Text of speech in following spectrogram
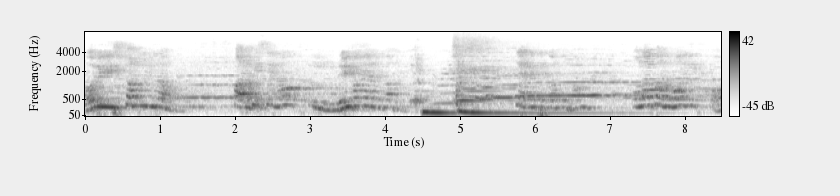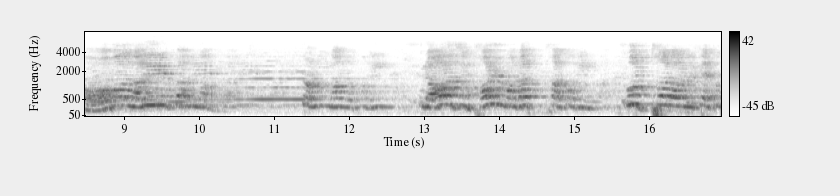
হরিশ্চন্দ্র পাঠিয়েছিল মৃগের তেরে ওনাপর হই অমালারীর ব্রহ্ম প্রণমুখী রাজ ধর্ম রক্ষা করি, উদ্ধরণ কেতু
